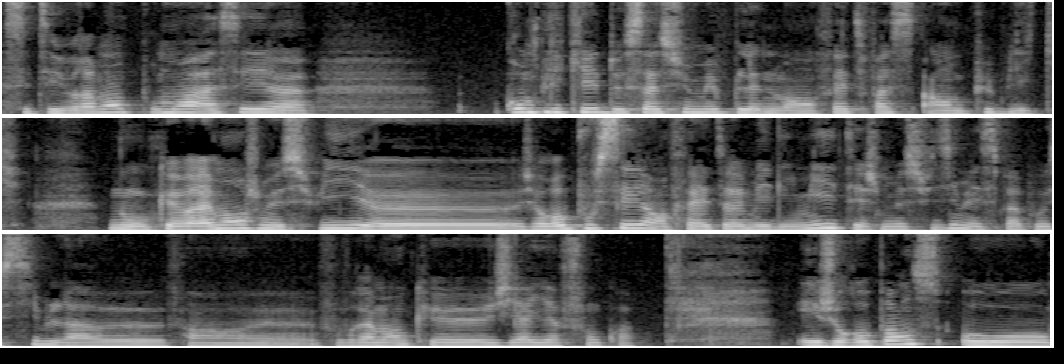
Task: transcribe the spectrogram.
c'était vraiment pour moi assez compliqué de s'assumer pleinement en fait face à un public. Donc vraiment je me suis j'ai repoussé en fait mes limites et je me suis dit mais c'est pas possible là enfin faut vraiment que j'y aille à fond quoi et je repense au,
